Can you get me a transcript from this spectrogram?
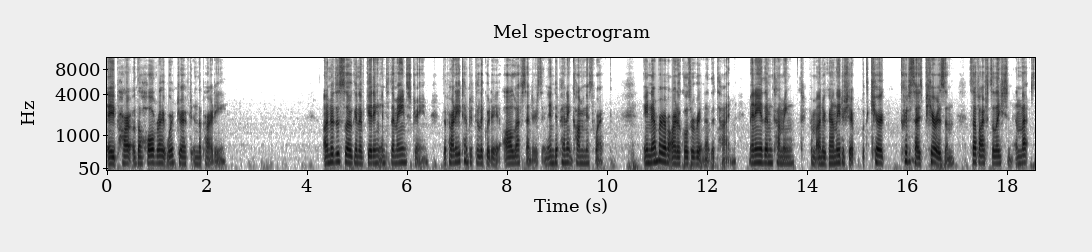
a part of the whole rightward drift in the party. Under the slogan of getting into the mainstream, the party attempted to liquidate all left centers and independent communist work. A number of articles were written at the time, many of them coming from underground leadership, which criticized purism self isolation, and left,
